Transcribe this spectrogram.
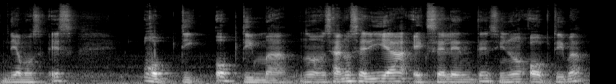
digamos, es óptima. ¿no? O sea, no sería excelente, sino óptima.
